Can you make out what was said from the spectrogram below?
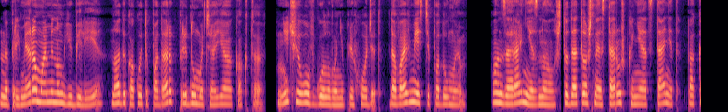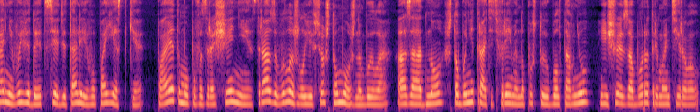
Например, о мамином юбилее. Надо какой-то подарок придумать, а я как-то... Ничего в голову не приходит. Давай вместе подумаем. Он заранее знал, что дотошная старушка не отстанет, пока не выведает все детали его поездки. Поэтому по возвращении сразу выложил ей все, что можно было, а заодно, чтобы не тратить время на пустую болтовню, еще и забор отремонтировал.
